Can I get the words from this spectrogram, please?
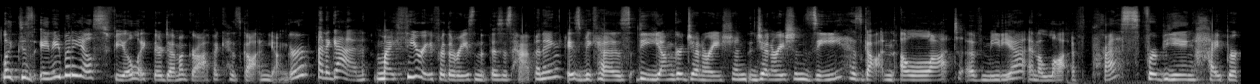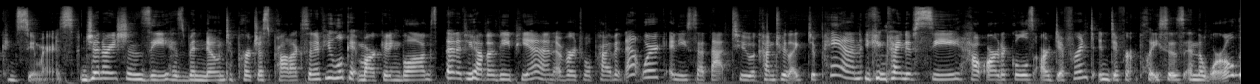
Like, does anybody else feel like their demographic has gotten younger? And again, my theory for the reason that this is happening is because the younger generation, Generation Z, has gotten a lot of media and a lot of press for being hyper consumers. Generation Z has been known to purchase products, and if you look at marketing blogs, and if you have a VPN, a virtual private network, and you set that to a country like Japan, you can kind of see how articles are different in different places in the world.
